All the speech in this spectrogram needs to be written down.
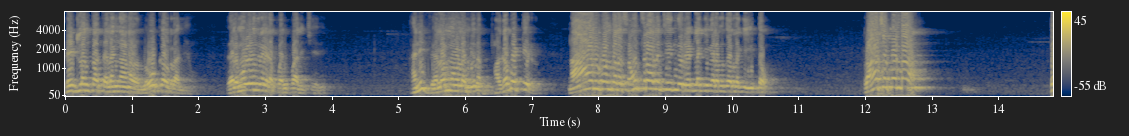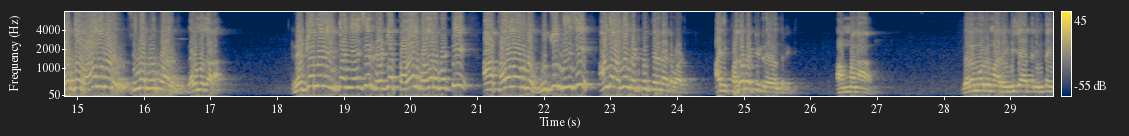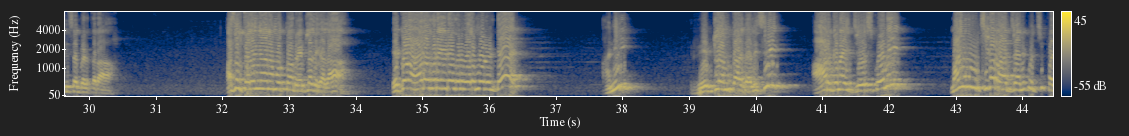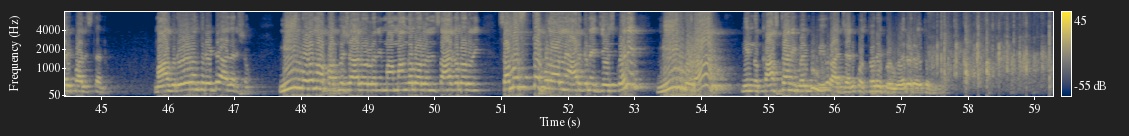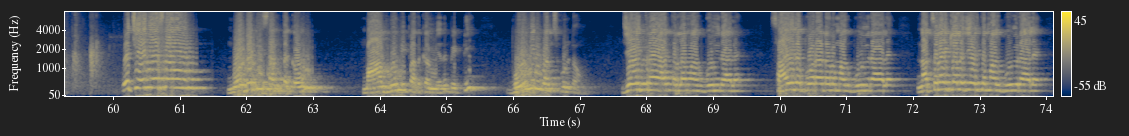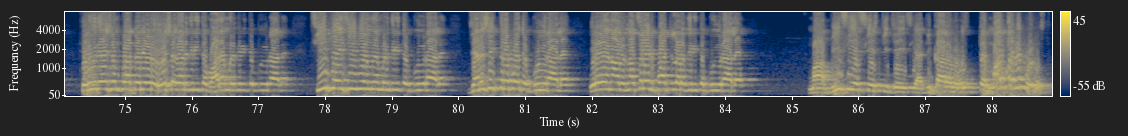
రెడ్లంతా Telangana local రా మేము. వెలమూలేంద్ర ఇక్కడ పరిపాలించేది. అని వెలమూల మీద పగబట్టిర్రు. నాలుగు వందల సంవత్సరాల నుంచి రెడ్లకి వెలమదొరలకి యుద్ధం. రాచకొండ పెద్ద రాజునుడు సింగభూపాలుడు వెలమదొర. రెడ్ల మీద యుద్ధం చేసి రెడ్ల తలలు మొదలుకొట్టి ఆ తలలో ఉన్న గుజ్జును తీసి అందరూ అన్నం పెట్టుకుని తినడట వాడు. అది పగబట్టిండు రేవంత్ రెడ్డి. అమ్మన వెలమూలు మా రెడ్డి జాతర ఇంత హింస పెడతారా? అసలు తెలంగాణ మొత్తం రెడ్లది కదా? ఎక్కడో ఆడొకడు ఈడొకడు వెలమూలు ఉంటే అని రెడ్లంతా కలిసి ఆర్గనైజ్ చేసుకొని మంచిగా రాజ్యానికి వచ్చి పరిపాలిస్తాను మాకు రేవంత్ రెడ్డి ఆదర్శం. మీరు కూడా మా పద్మశాలోళ్ళని మా మంగళోళ్ళని సాగలోళ్ళని సమస్త కులాలని ఆర్గనైజ్ చేసుకొని మీరు కూడా నిన్ను కాష్టానికి పంపి మీరు రాజ్యానికి వస్తారు రేపు రెండు వేల ఇరవై తొమ్మిది వచ్చి ఏం చేస్తాము మొదటి సంతకం మా భూమి పథకం మీద పెట్టి భూమిని పంచుకుంటాం. జైత్రయాత్రలో మాకు భూమి రాలే. సాయుధ పోరాటంలో మాకు భూమి రాలే. నక్సలైట్లలో చేరితే మాకు భూమి రాలే. తెలుగుదేశం పార్టీలో కూడా ఏషగాడు తిరిగితే వారెంబడి తిరిగితే భూమి రాలే. సిపిఐ సిపిఎం వెంబడి తిరిగితే భూమి రాలే. జనశక్తిలో పోతే భూమి రాలే. ఇరవై నాలుగు నక్సలైట్ పార్టీలలో తిరిగితే భూమి రాలే. మా బీసీఎస్సీ ఎస్టీ జేఏసీ అధికారంలో వస్తే మాత్రమే భూమి వస్తుంది.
